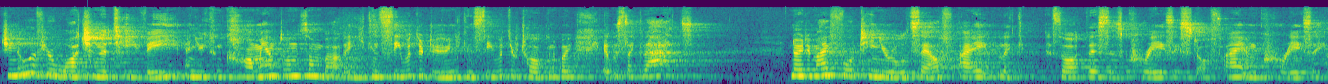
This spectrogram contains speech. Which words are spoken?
Do you know if you're watching the TV and you can comment on somebody, you can see what they're doing, you can see what they're talking about? It was like that. Now, to my 14 year old self, I like thought this is crazy stuff. I am crazy.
